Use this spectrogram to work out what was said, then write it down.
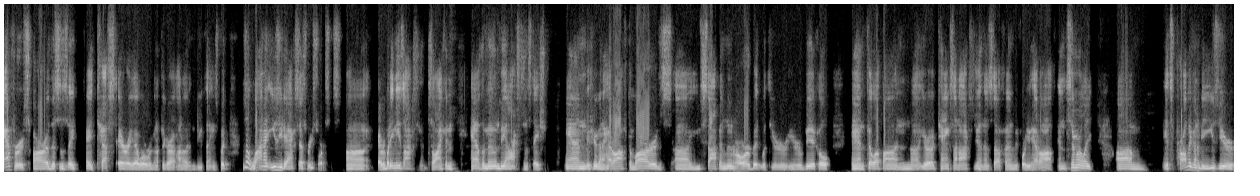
efforts are this is a, a test area where we're going to figure out how to do things. But there's a lot of easy to access resources. Uh, everybody needs oxygen, so I can have the moon be an oxygen station. And if you're going to head off to Mars, uh, you stop in lunar orbit with your your vehicle and fill up on uh, your tanks on oxygen and stuff, and before you head off. And similarly, um, it's probably going to be easier.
